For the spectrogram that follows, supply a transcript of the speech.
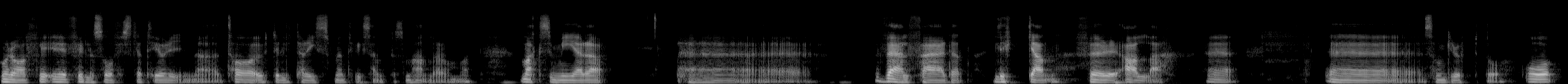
moralfilosofiska eh, teorierna. Ta utilitarismen till exempel som handlar om att maximera eh, välfärden, lyckan för alla eh, eh, som grupp då och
